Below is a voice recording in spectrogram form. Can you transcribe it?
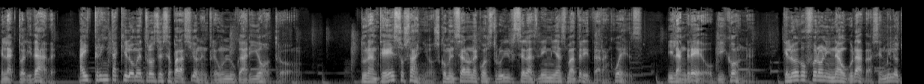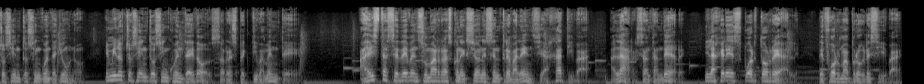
En la actualidad, hay 30 kilómetros de separación entre un lugar y otro. Durante esos años comenzaron a construirse las líneas Madrid-Aranjuez y Langreo-Gijón, que luego fueron inauguradas en 1851 y 1852 respectivamente. A estas se deben sumar las conexiones entre Valencia, Játiva, Alar, Santander y la Jerez-Puerto Real, de forma progresiva.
